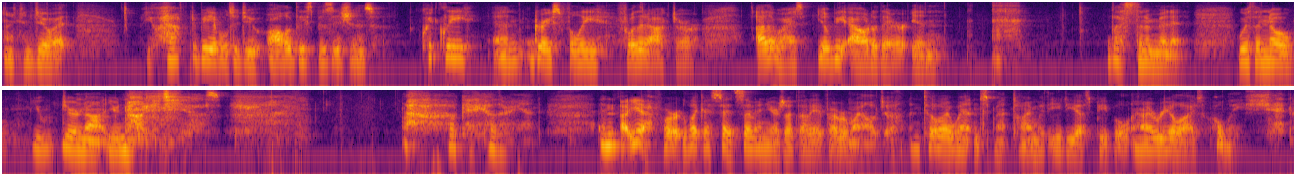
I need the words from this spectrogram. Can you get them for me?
I can do it. You have to be able to do all of these positions quickly and gracefully for the doctor. Otherwise, you'll be out of there in less than a minute with a no, you, you're not, you're not Okay, other hand. And uh, yeah, for like I said, seven years I thought I had fibromyalgia until I went and spent time with EDS people and I realized, holy shit,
